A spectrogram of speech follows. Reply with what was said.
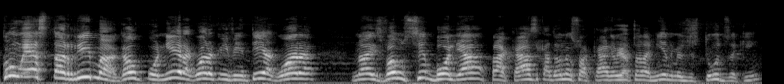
Com esta rima galponeira agora que eu inventei agora, nós vamos cebolhar para casa, cada um na sua casa. Eu já tô na minha, nos meus estudos aqui.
